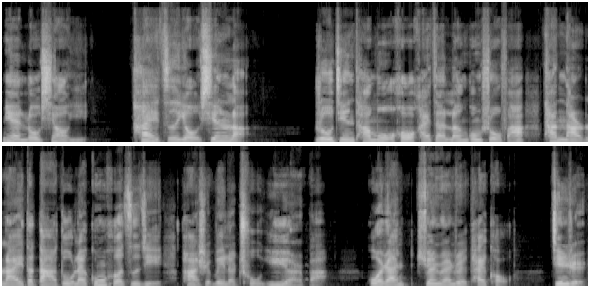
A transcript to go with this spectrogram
面露笑意。太子有心了。如今他母后还在冷宫受罚，他哪来的大度来恭贺自己？怕是为了楚玉儿吧？果然，轩辕睿开口：“今日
